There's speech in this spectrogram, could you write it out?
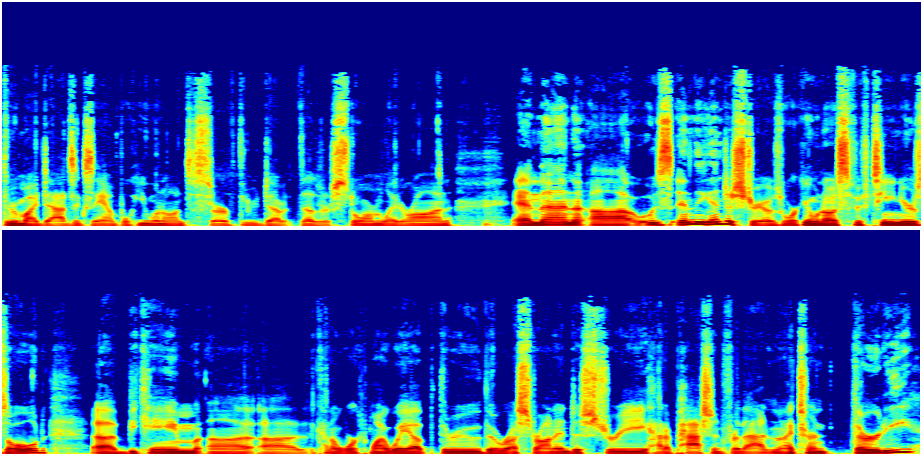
through my dad's example. He went on to serve through De- Desert Storm later on. And then uh, was in the industry. I was working when I was 15 years old, uh, became, uh, uh, kind of worked my way up through the restaurant industry, had a passion for that. And then I turned 30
